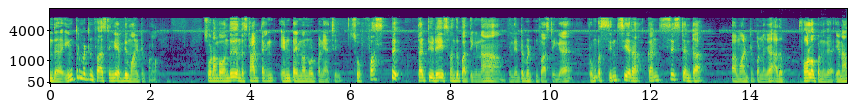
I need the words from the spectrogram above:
இந்த இன்டர்மீடியன் ஃபாஸ்டிங்கை எப்படி மானிட்டர் பண்ணலாம்? ஸோ நம்ம வந்து அந்த ஸ்டார்ட் டைம் என் டைம்லாம் நோட் பண்ணியாச்சு. ஸோ ஃபஸ்ட்டு தேர்ட்டி டேஸ் வந்து பார்த்தீங்கன்னா இந்த இன்டர்மீடியன் ஃபாஸ்டிங்கை ரொம்ப சின்சியராக கன்சிஸ்டண்ட்டாக மானிட்டர் பண்ணுங்கள் அதை ஃபாலோ பண்ணுங்கள் ஏன்னா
